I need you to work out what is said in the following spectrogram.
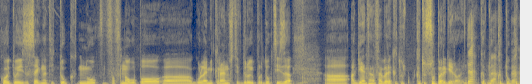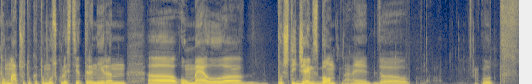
който е и засегнат и тук, но в много по-големи крайности в други продукции, за а, агента на ФБР като, като супергерой. Да, като, да, като, да. като мачото, като мускулестия, трениран, а, умел, а, почти Джеймс Бонд. Нали, да, от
